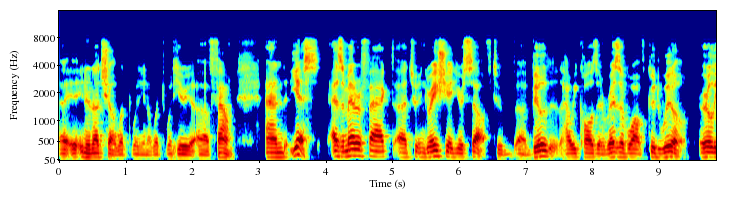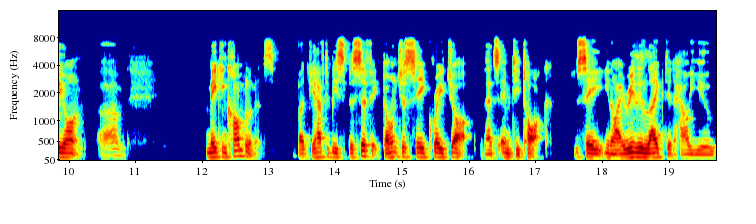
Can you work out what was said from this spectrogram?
uh, in a nutshell, what, what, you know what what he uh, found. And yes, as a matter of fact, uh, to ingratiate yourself, to uh, build how he calls it a reservoir of goodwill early on, um, making compliments, but you have to be specific. Don't just say "great job." That's empty talk say, you know, I really liked it how you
